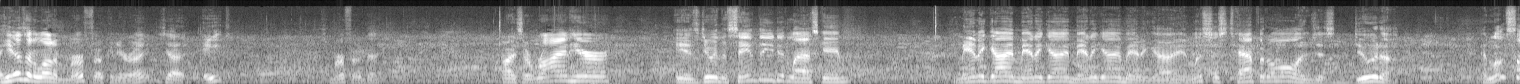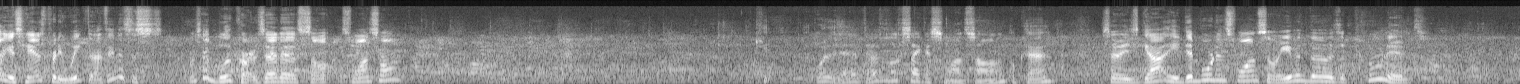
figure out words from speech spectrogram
He does have a lot of merfolk in here, right? He's got eight. It's a merfolk deck. All right, so Ryan here is doing the same thing he did last game. Mana guy, mana guy, mana guy, mana guy, and let's just tap it all and just do it up. It looks like his hand's pretty weak though. I think this is what's that blue card? Is that a song, swan song? What is That, that looks like a swan song. Okay. So he's got he did board in Swan Song, even though his opponent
